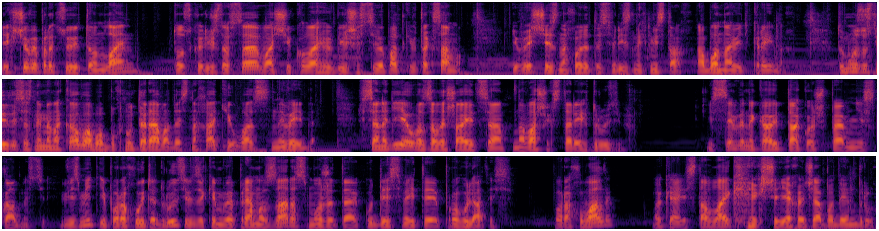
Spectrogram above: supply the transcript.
якщо ви працюєте онлайн, то, скоріш за все, ваші колеги в більшості випадків так само, і ви ще й знаходитесь в різних містах або навіть країнах. Тому зустрітися з ними на каву або бухнути рева десь на хаті у вас не вийде. Вся надія у вас залишається на ваших старих друзів. І з цим виникають також певні складності. Візьміть і порахуйте друзів, з якими ви прямо зараз можете кудись вийти прогулятись. Порахували? Окей, став лайк, якщо є хоча б один друг.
